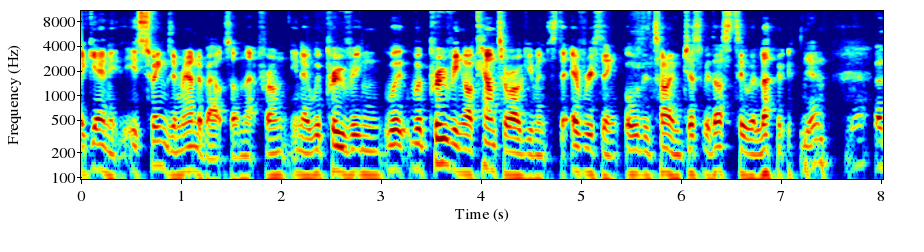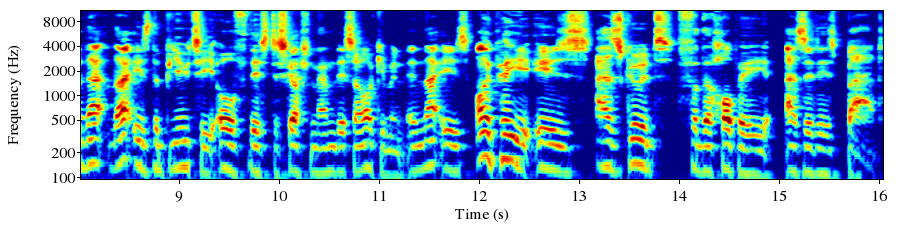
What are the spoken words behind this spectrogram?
again, it, it swings and roundabouts on that front. You know, we're proving we're, we're proving our counter arguments to everything all the time, just with us two alone. yeah, yeah. And that that is the beauty of this discussion and this argument, and that is IP is as good for the hobby as it is bad.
